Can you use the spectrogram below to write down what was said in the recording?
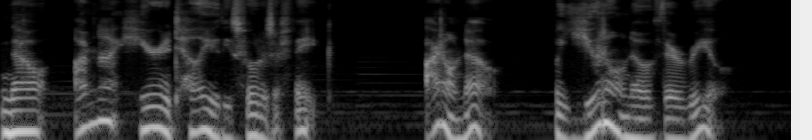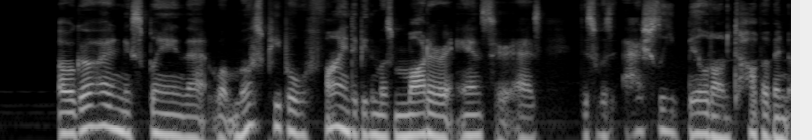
Now, I'm not here to tell you these photos are fake. I don't know, but you don't know if they're real. I will go ahead and explain that what most people will find to be the most moderate answer as this was actually built on top of an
